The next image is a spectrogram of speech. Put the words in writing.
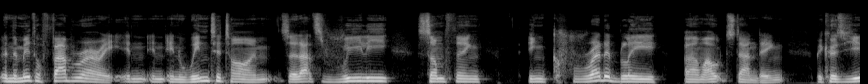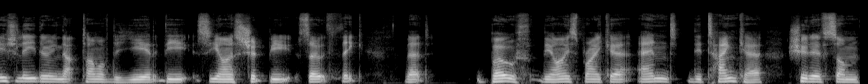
in the middle of February in, in, in winter time. So that's really something incredibly um, outstanding because usually during that time of the year, the sea ice should be so thick that both the icebreaker and the tanker should have some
